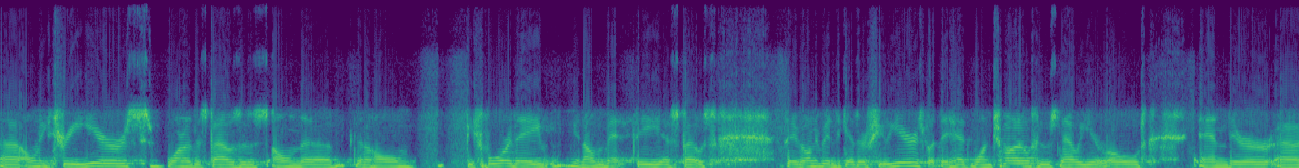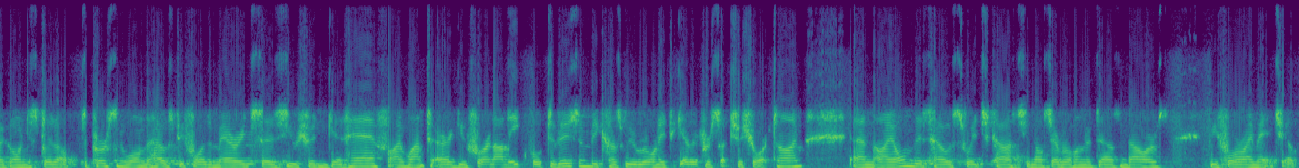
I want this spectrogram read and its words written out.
uh, only three years. One of the spouses owned the, the home before they, you know, met the uh, spouse. They've only been together a few years, but they had one child who's now a year old, and they're uh, going to split up. The person who owned the house before the marriage says, You shouldn't get half. I want to argue for an unequal division because we were only together for such a short time. And I own this house, which cost, you know, several hundred thousand dollars before I met you.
